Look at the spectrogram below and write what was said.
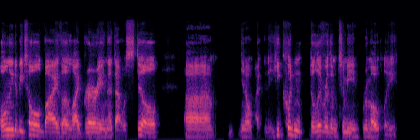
only to be told by the librarian that that was still, uh, you know, he couldn't deliver them to me remotely.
